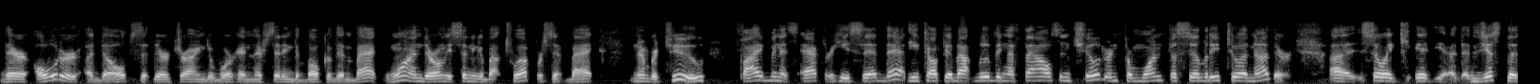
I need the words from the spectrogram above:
They're older adults that they're trying to work, and they're sending the bulk of them back. One, they're only sending about 12% back. Number two, five minutes after he said that, he talked about moving a thousand children from one facility to another. Uh, so it, it just the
